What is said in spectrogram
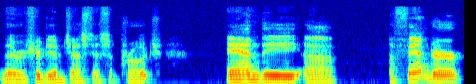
the retributive justice approach, and the uh, offender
